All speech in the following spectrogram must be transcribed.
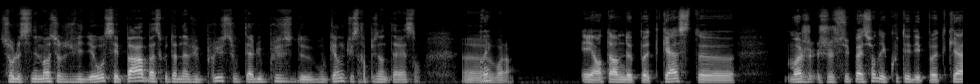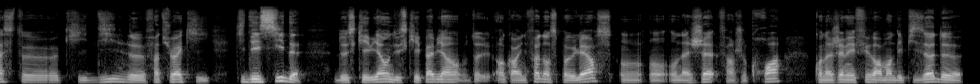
sur le cinéma ou sur le jeu vidéo. C'est pas parce que tu en as vu plus ou que tu as lu plus de bouquins que tu seras plus intéressant. Euh, voilà. Et en termes de podcast, euh, moi je, je suis pas sûr d'écouter des podcasts euh, qui disent, enfin tu vois, qui, qui décident de ce qui est bien ou de ce qui est pas bien. Encore une fois, dans Spoilers, on, on, a, enfin je crois qu'on n'a jamais fait vraiment d'épisode,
